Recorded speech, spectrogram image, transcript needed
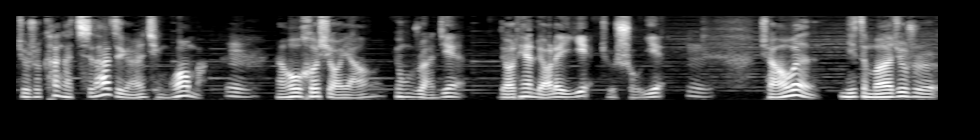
就是看看其他几个人情况吧，嗯然后和小杨用软件聊天聊了一夜，就守夜。嗯小杨问：“你怎么就是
